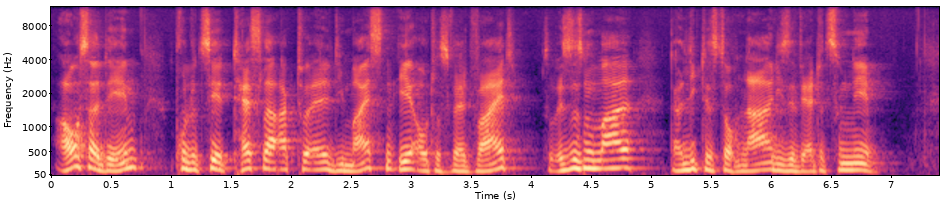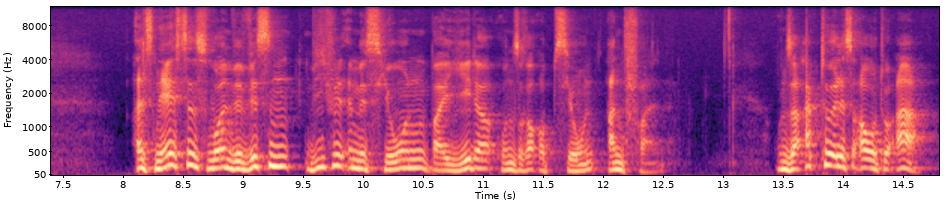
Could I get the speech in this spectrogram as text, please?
Außerdem produziert Tesla aktuell die meisten E-Autos weltweit, so ist es nun mal, da liegt es doch nahe, diese Werte zu nehmen. Als nächstes wollen wir wissen, wie viel Emissionen bei jeder unserer Optionen anfallen. Unser aktuelles Auto A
